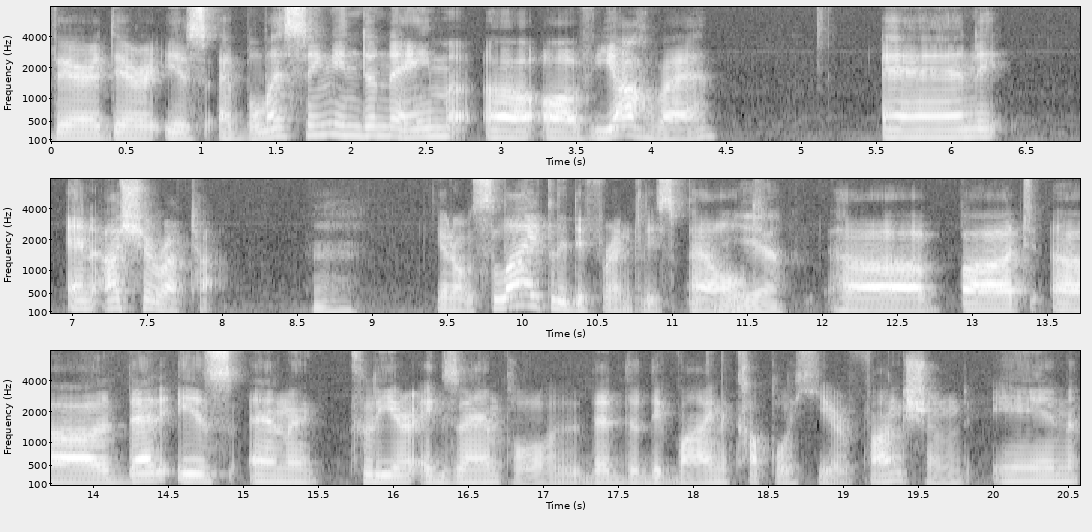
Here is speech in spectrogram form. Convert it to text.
where there is a blessing in the name uh, of Yahweh and and Asherata. You know, slightly differently spelled, Yeah. uh, but uh, that is a clear example that the divine couple here functioned in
